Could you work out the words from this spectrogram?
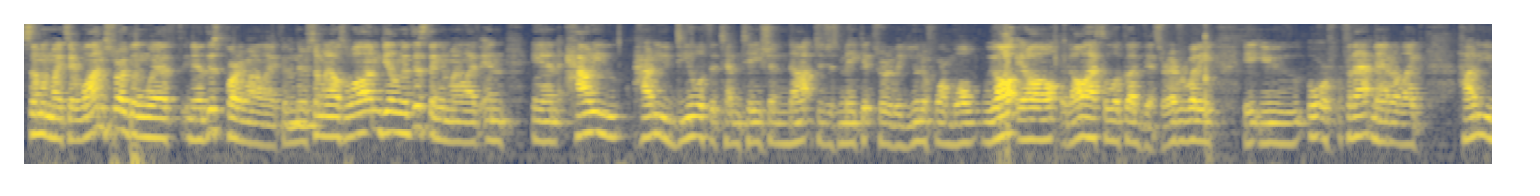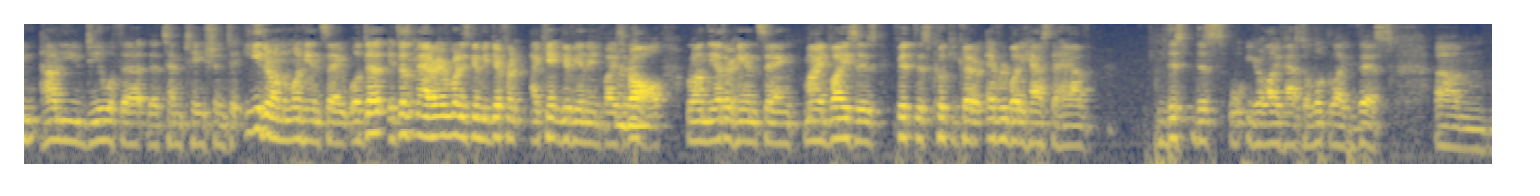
someone might say, "Well, I'm struggling with you know this part of my life," and there's someone else, "Well, I'm dealing with this thing in my life," and and how do you how do you deal with the temptation not to just make it sort of a uniform? Well, we all it all it all has to look like this, or everybody it, you or for that matter, like how do you how do you deal with the, the temptation to either on the one hand say well it, does, it doesn't matter everybody's going to be different i can't give you any advice at all or on the other hand saying my advice is fit this cookie cutter everybody has to have this this your life has to look like this um,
